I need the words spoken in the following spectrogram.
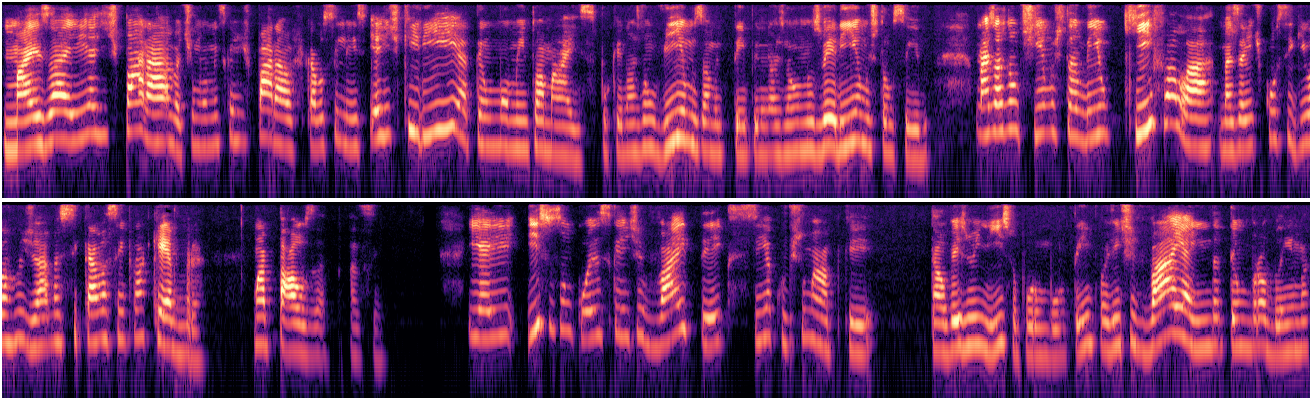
Mas aí a gente parava, tinha momentos que a gente parava, ficava o silêncio. E a gente queria ter um momento a mais, porque nós não víamos há muito tempo e nós não nos veríamos tão cedo mas nós não tínhamos também o que falar. Mas a gente conseguiu arranjar, mas ficava sempre uma quebra, uma pausa, assim. E aí, isso são coisas que a gente vai ter que se acostumar, porque talvez no início, por um bom tempo, a gente vai ainda ter um problema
